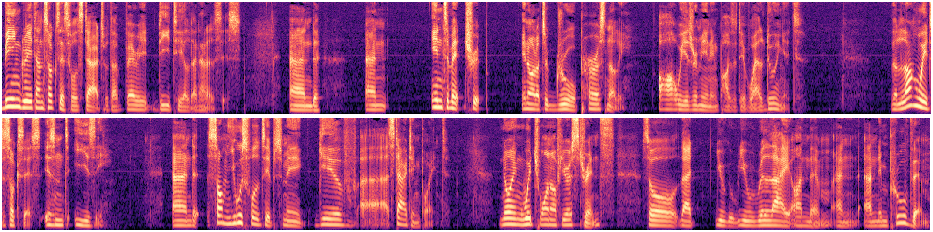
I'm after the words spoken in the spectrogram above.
being great and successful starts with a very detailed analysis and an intimate trip in order to grow personally, always remaining positive while doing it. The long way to success isn't easy and some useful tips may give a starting point. Knowing which one of your strengths so that you you rely on them and, and improve them.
